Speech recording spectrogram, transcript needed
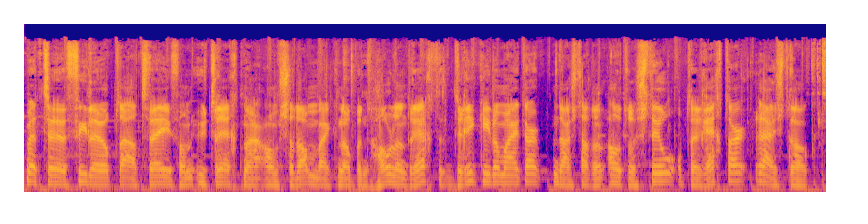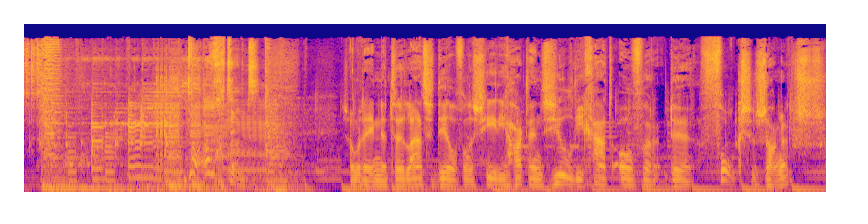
Met de file op de A2 van Utrecht naar Amsterdam bij knooppunt Holendrecht. 3 kilometer, daar staat een auto stil op de rechter rijstrook. Zometeen het eh, laatste deel van de serie Hart en Ziel... die gaat over de volkszangers.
